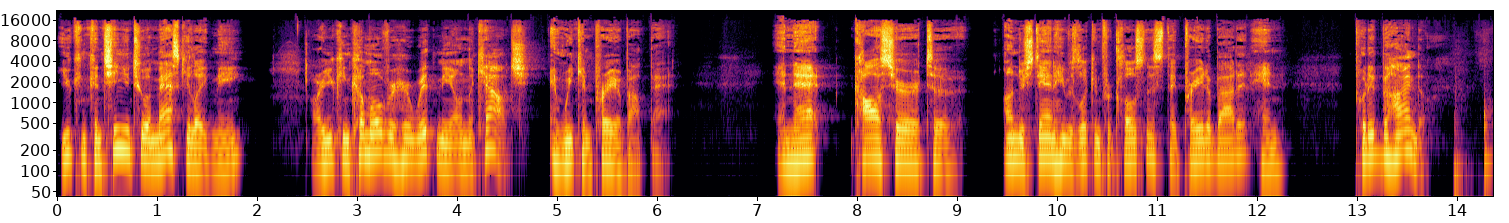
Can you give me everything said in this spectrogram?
You can continue to emasculate me, or you can come over here with me on the couch and we can pray about that. And that caused her to understand he was looking for closeness. They prayed about it and put it behind them.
